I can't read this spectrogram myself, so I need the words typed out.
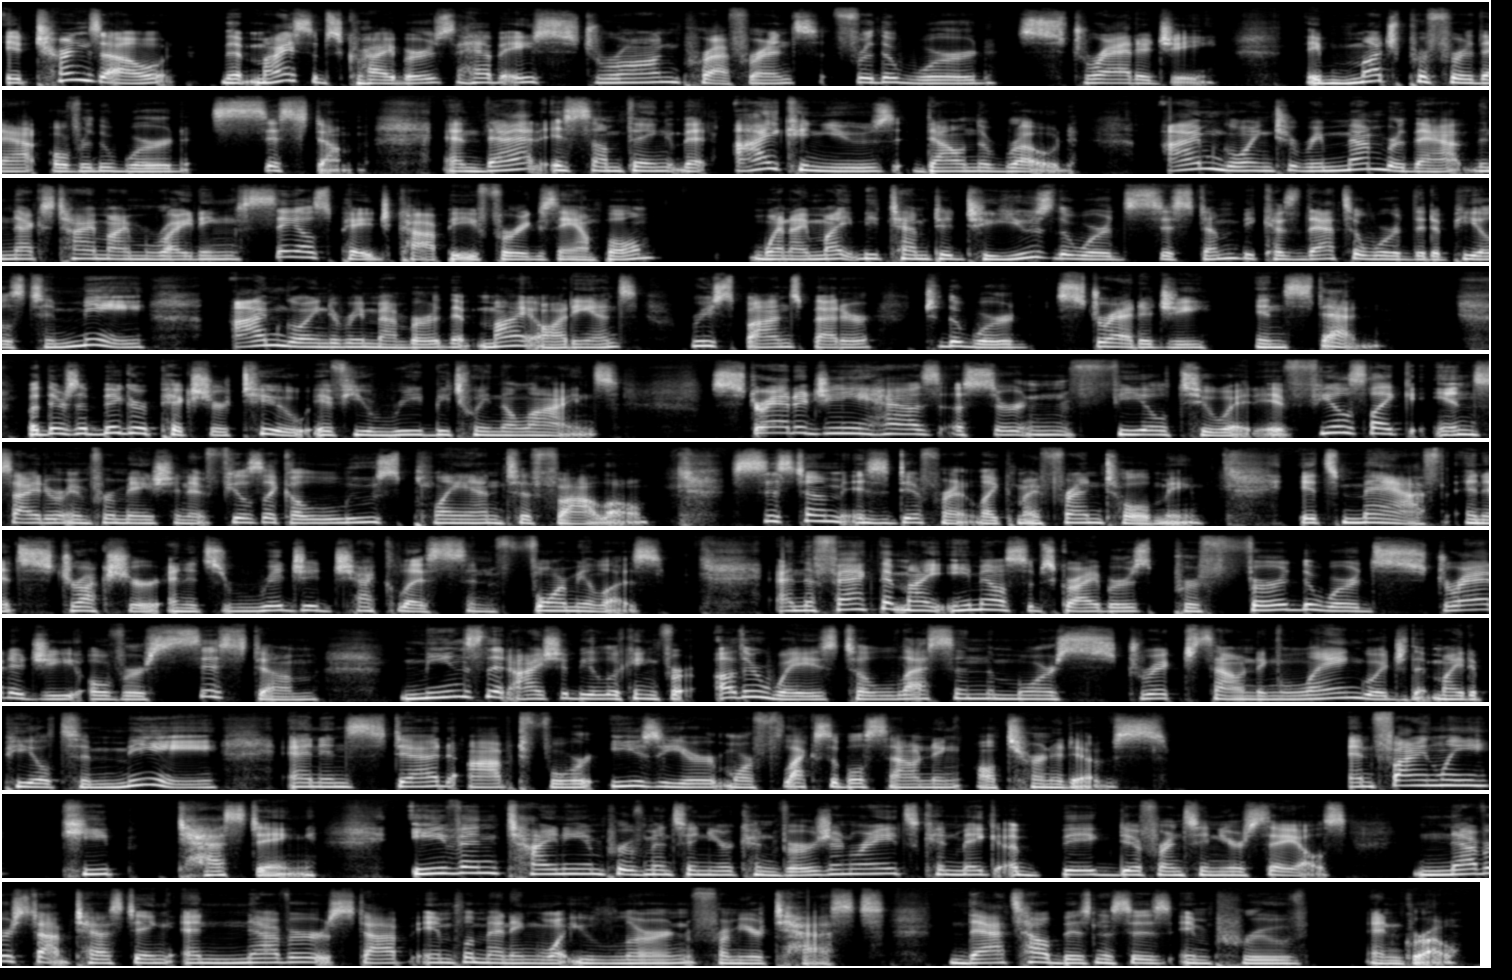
It turns out that my subscribers have a strong preference for the word strategy. They much prefer that over the word system. And that is something that I can use down the road. I'm going to remember that the next time I'm writing sales page copy, for example, when I might be tempted to use the word system because that's a word that appeals to me, I'm going to remember that my audience responds better to the word strategy instead. But there's a bigger picture too if you read between the lines. Strategy has a certain feel to it. It feels like insider information. It feels like a loose plan to follow. System is different, like my friend told me. It's math and it's structure and it's rigid checklists and formulas. And the fact that my email subscribers preferred the word strategy over system means that I should be looking for other ways to lessen the more strict sounding language that might appeal to me and instead opt for easier, more flexible sounding alternatives. And finally, keep testing. Even tiny improvements in your conversion rates can make a big difference in your sales. Never stop testing and never stop implementing what you learn from your tests. That's how businesses improve and grow.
